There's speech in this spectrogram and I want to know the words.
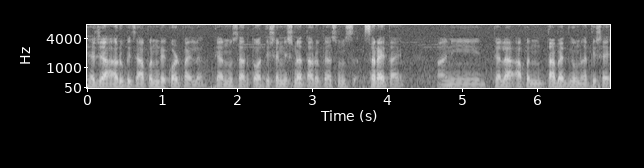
ह्या ज्या आरोपीचं आपण रेकॉर्ड पाहिलं त्यानुसार तो अतिशय निष्णात आरोपी असून स- सराईत आहे आणि त्याला आपण ताब्यात घेऊन अतिशय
